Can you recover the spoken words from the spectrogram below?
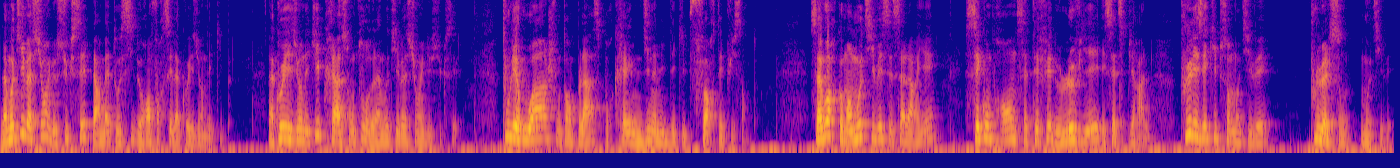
La motivation et le succès permettent aussi de renforcer la cohésion d'équipe. La cohésion d'équipe crée à son tour de la motivation et du succès. Tous les rouages sont en place pour créer une dynamique d'équipe forte et puissante. Savoir comment motiver ses salariés, c'est comprendre cet effet de levier et cette spirale. Plus les équipes sont motivées, plus elles sont motivées.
